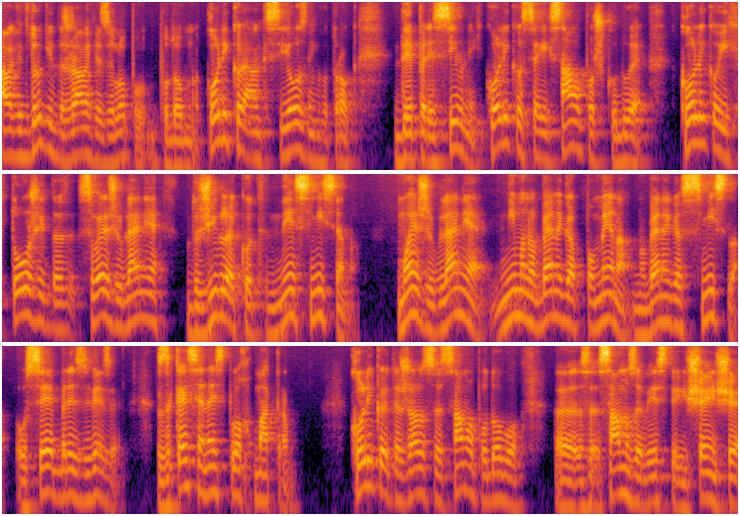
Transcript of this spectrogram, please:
ampak v drugih državah je zelo podobno. Koliko je anksioznih otrok, depresivnih, koliko se jih samo poškoduje, koliko jih toži, da svoje življenje doživljajo kot nesmiselno. Moje življenje nima nobenega pomena, nobenega smisla, vse je brez veze. Zakaj se naj sploh matram? Koliko je težav z samo podobo, z samozavestjo in še in še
